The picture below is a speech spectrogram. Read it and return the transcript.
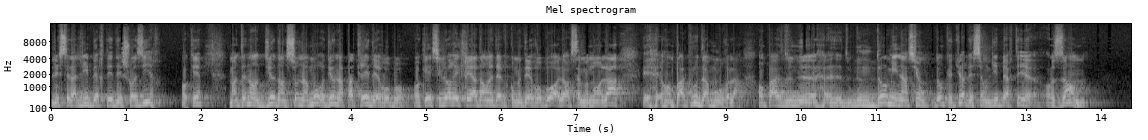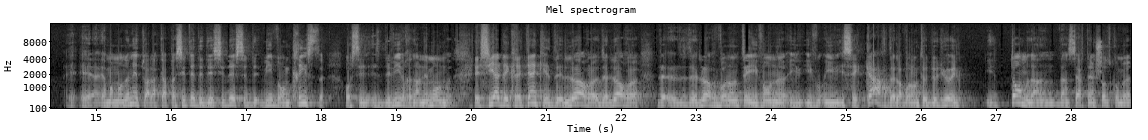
Laisser la liberté de choisir. ok? Maintenant, Dieu, dans son amour, Dieu n'a pas créé des robots. ok? S'il aurait créé Adam et Ève comme des robots, alors à ce moment-là, on ne parle plus d'amour là. On parle d'une domination. Donc Dieu a laissé une liberté aux hommes. Et, à un moment donné, tu as la capacité de décider, c'est de vivre en Christ, ou de vivre dans le monde. Et s'il y a des chrétiens qui, de leur, de leur, de, leur volonté, ils, ils, s'écartent de la volonté de Dieu, ils, tombent dans, certaines choses comme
